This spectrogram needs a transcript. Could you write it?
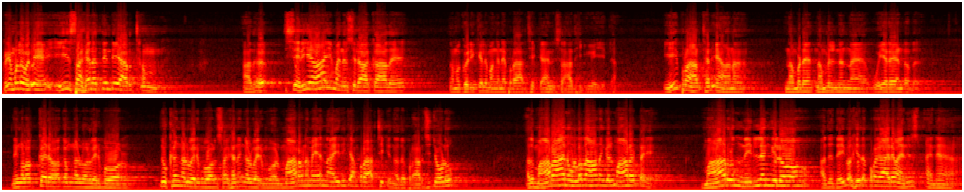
പ്രിയമുള്ളവരെ ഈ സഹനത്തിന്റെ അർത്ഥം അത് ശരിയായി മനസ്സിലാക്കാതെ നമുക്കൊരിക്കലും അങ്ങനെ പ്രാർത്ഥിക്കാൻ സാധിക്കുകയില്ല. ഈ പ്രാർത്ഥനയാണ് നമ്മുടെ നമ്മിൽ നിന്ന് ഉയരേണ്ടത്. നിങ്ങളൊക്കെ രോഗങ്ങൾ വരുമ്പോൾ ദുഃഖങ്ങൾ വരുമ്പോൾ സഹനങ്ങൾ വരുമ്പോൾ മാറണമേ എന്നായിരിക്കാം പ്രാർത്ഥിക്കുന്നത്. പ്രാർത്ഥിച്ചോളൂ. അത് മാറാനുള്ളതാണെങ്കിൽ മാറട്ടെ. മാറുന്നില്ലെങ്കിലോ അത് ദൈവഹിതപ്രകാരം അനു അനു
